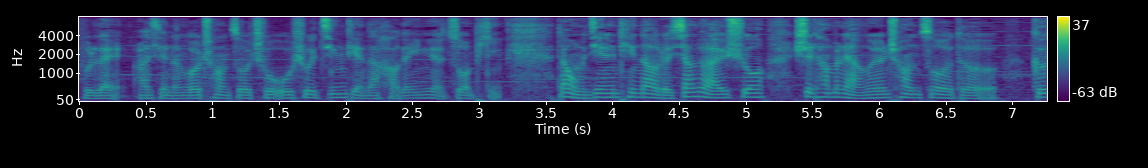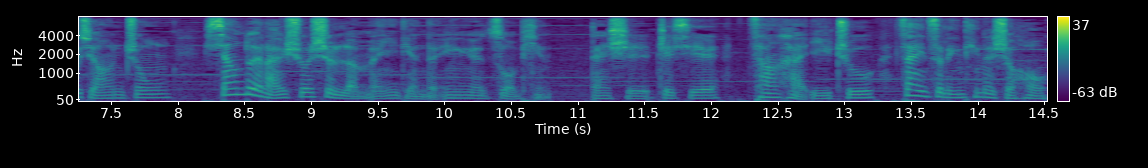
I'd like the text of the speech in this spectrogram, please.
不累，而且能够创作出无数经典的好的音乐作品。但我们今天听到的，相对来说是他们两个人创作的歌曲当中，相对来说是冷门一点的音乐作品。但是这些沧海遗珠，再一次聆听的时候，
